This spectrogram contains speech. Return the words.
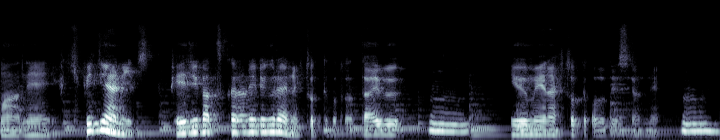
まあね、ウィキペディアにページが作られるぐらいの人ってことはだいぶ有名な人ってことですよね。うん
